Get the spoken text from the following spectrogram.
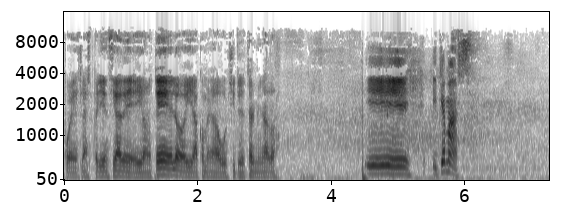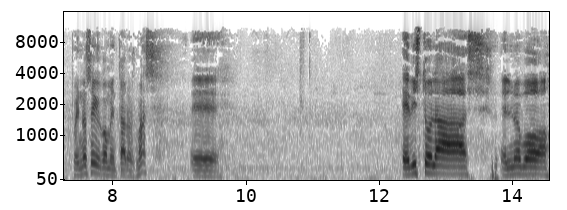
pues la experiencia de ir a un hotel o ir a comer en algún sitio determinado. ¿Y, ¿y qué más? Pues no sé qué comentaros más. Eh, he visto las el nuevo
